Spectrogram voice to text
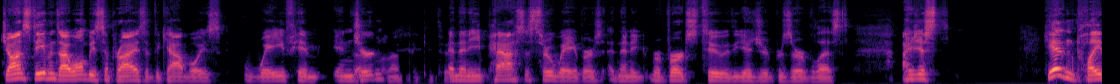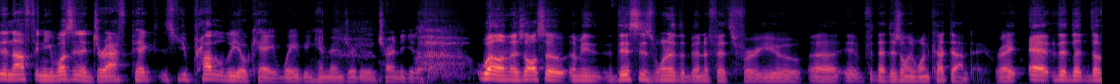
John Stephens, I won't be surprised if the Cowboys waive him injured and then he passes through waivers and then he reverts to the injured reserve list. I just, he hadn't played enough and he wasn't a draft pick. You're probably okay waiving him injured and trying to get it back. Well, and there's also, I mean, this is one of the benefits for you uh, if, that there's only one cutdown day, right? Yeah. The, the, the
